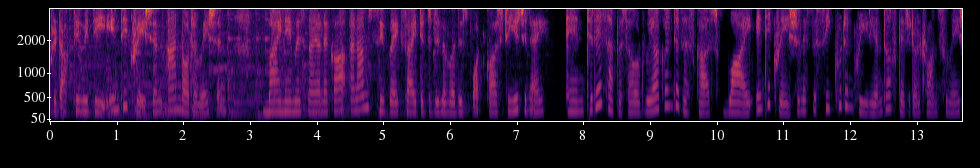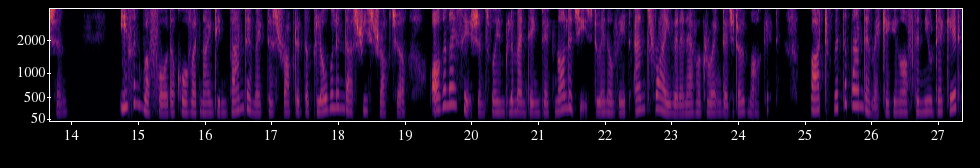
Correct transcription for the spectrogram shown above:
productivity, integration, and automation. My name is Nayonika, and I'm super excited to deliver this podcast to you today. In today's episode, we are going to discuss why integration is the secret ingredient of digital transformation. Even before the COVID 19 pandemic disrupted the global industry structure, organizations were implementing technologies to innovate and thrive in an ever growing digital market. But with the pandemic kicking off the new decade,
